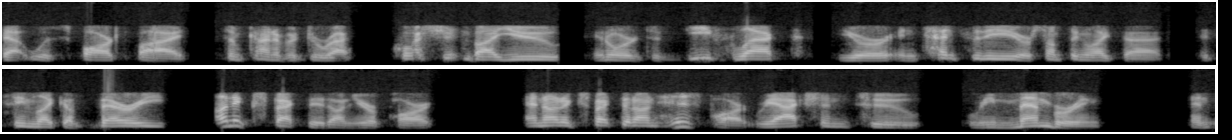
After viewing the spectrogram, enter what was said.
that was sparked by some kind of a direct question by you in order to deflect your intensity or something like that. It seemed like a very unexpected on your part and unexpected on his part reaction to remembering an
